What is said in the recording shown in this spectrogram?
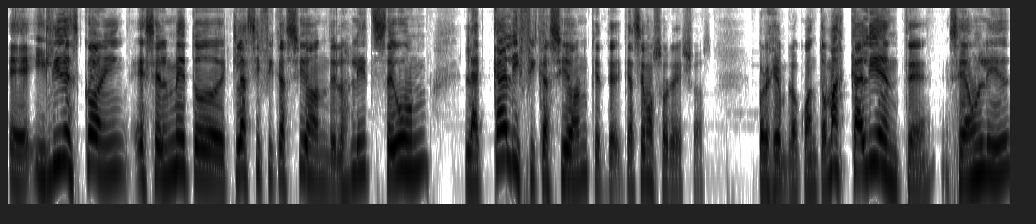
Eh, y lead scoring es el método de clasificación de los leads según la calificación que hacemos sobre ellos. Por ejemplo, cuanto más caliente sea un lead,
